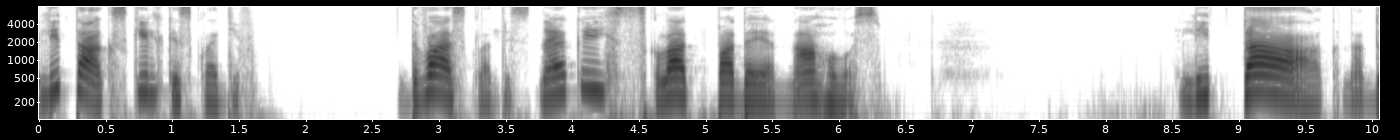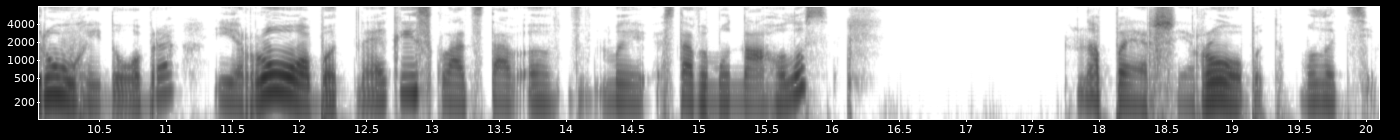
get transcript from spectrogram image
Літак скільки складів? Два склади. На який склад падає наголос? Літак на другий добре. І робот, на який склад став, е, ми ставимо наголос? На перший робот. Молодці.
